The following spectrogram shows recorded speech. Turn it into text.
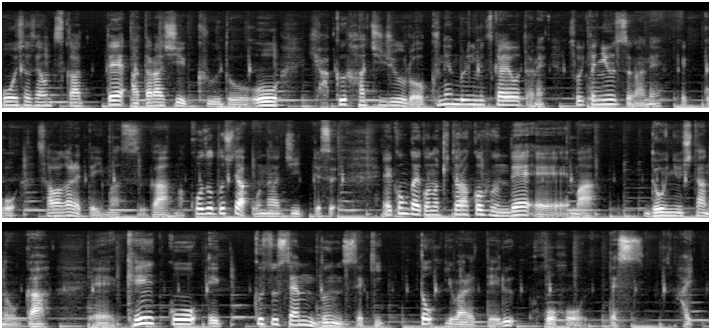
放射線を使って新しい空洞を186年ぶりに見つかようとねそういったニュースがね結構騒がれていますが、まあ、構造としては同じです、えー今回このキトラ古墳で、えーまあ、導入したのが、え蛍光 X 線分析と言われている方法です。はい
